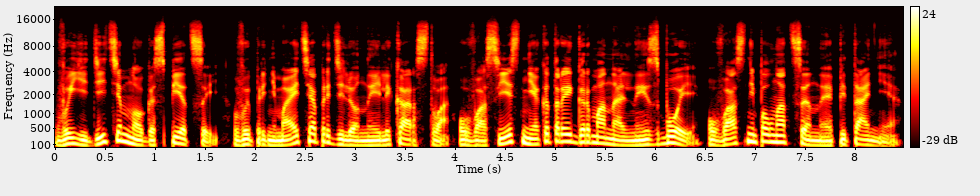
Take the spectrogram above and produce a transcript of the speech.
Вы едите много специй. Вы принимаете определенные лекарства. У вас есть некоторые гормональные сбои. У вас неполноценное питание.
